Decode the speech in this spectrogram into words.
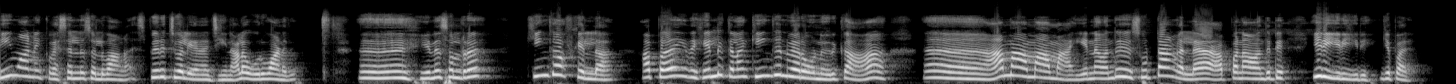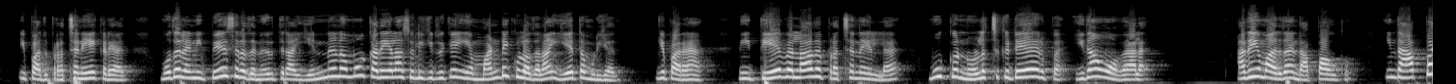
டீமானிக் வெசல்னு சொல்லுவாங்க. ஸ்பிரிச்சுவல் எனர்ஜினால் உருவானது. என்ன சொல்கிற கிங் ஆஃப் ஹெல்லா அப்போ இந்த ஹெல்லுக்கெல்லாம் கிங்குன்னு வேறு ஒன்று இருக்கா? ஆமாம் ஆமாம் ஆமாம் என்னை வந்து சுட்டாங்கல்ல. அப்போ நான் வந்துட்டு இரு இரு இரு. இங்கே பாரு. இப்போ அது பிரச்சனையே கிடையாது. முதல்ல நீ பேசுகிறத நிறுத்துடா. என்னென்னமோ கதையெல்லாம் சொல்லிக்கிட்டு இருக்க. என் மண்டைக்குள்ள அதெல்லாம் ஏற்ற முடியாது. இங்கே பாரு. நீ தேவையில்லாத பிரச்சனை இல்லை. மூக்கை நுழைச்சிக்கிட்டே இருப்ப. இதான் உன் வேலை. அதே மாதிரி தான் இந்த அப்பாவுக்கும். இந்த அப்பா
